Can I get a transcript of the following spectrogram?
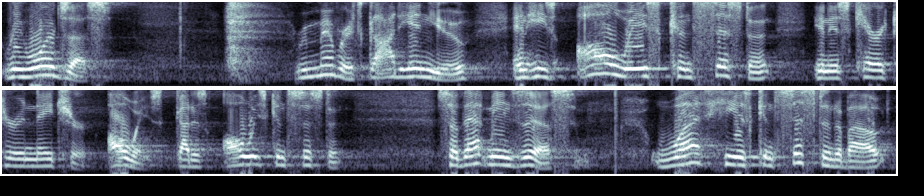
rewards us. Remember, it's God in you, and He's always consistent in His character and nature. Always. God is always consistent. So that means this what he is consistent about,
